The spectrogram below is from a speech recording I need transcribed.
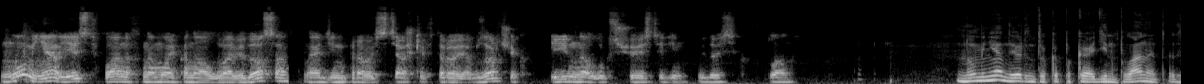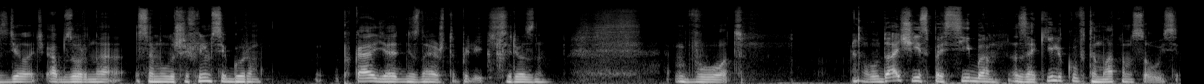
Ну, у меня есть в планах на мой канал два видоса. Один про стяжки, второй обзорчик. И на Лукс еще есть один видосик в планах. Ну, у меня, наверное, только пока один план – это сделать обзор на самый лучший фильм с Егором. Пока я не знаю, что пилить, серьезно. Вот. Удачи и спасибо за кильку в томатном соусе.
